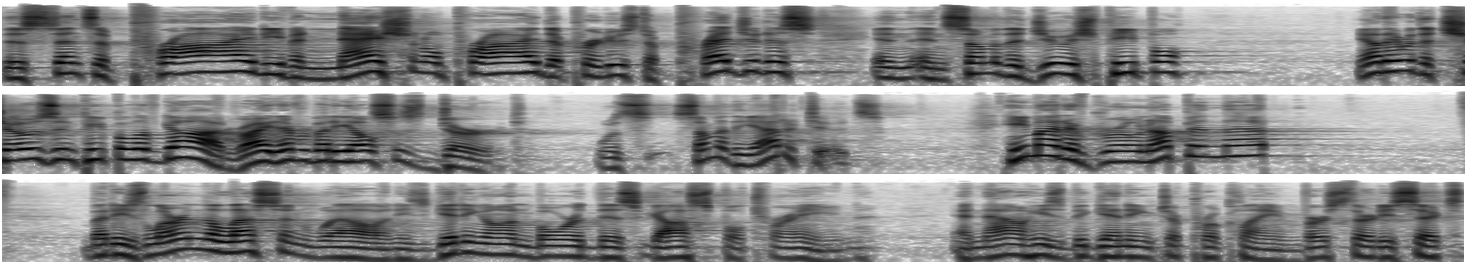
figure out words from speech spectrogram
this sense of pride, even national pride, that produced a prejudice in, in some of the Jewish people. You know, they were the chosen people of God, right? Everybody else's dirt, was some of the attitudes. He might have grown up in that, but he's learned the lesson well and he's getting on board this gospel train. And now he's beginning to proclaim. Verse 36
